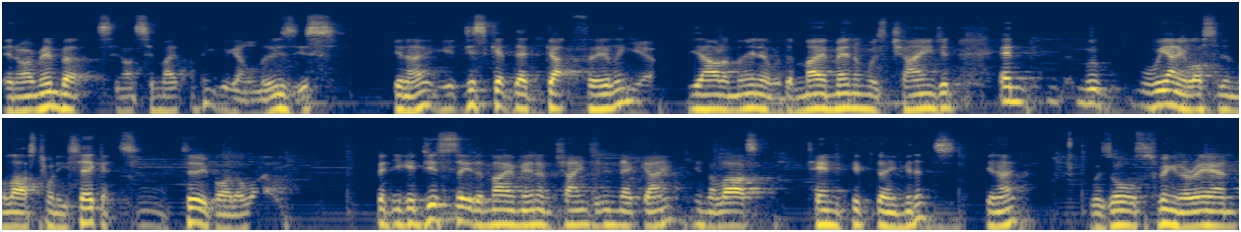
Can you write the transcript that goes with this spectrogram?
And I remember I said, mate, I think we're going to lose this. You know, you just get that gut feeling. Yeah. You know what I mean? The momentum was changing. And we only lost it in the last 20 seconds, mm. too, by the way. But you could just see the momentum changing in that game in the last 10, 15 minutes. You know, it was all swinging around,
